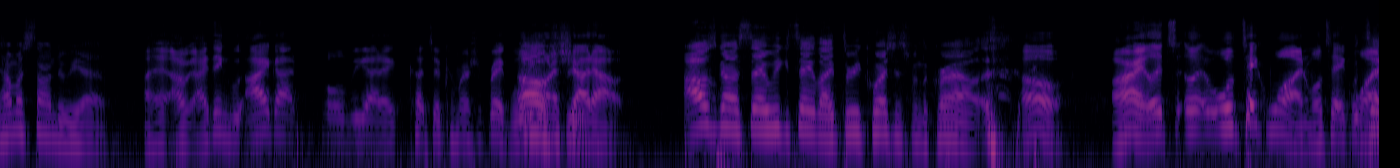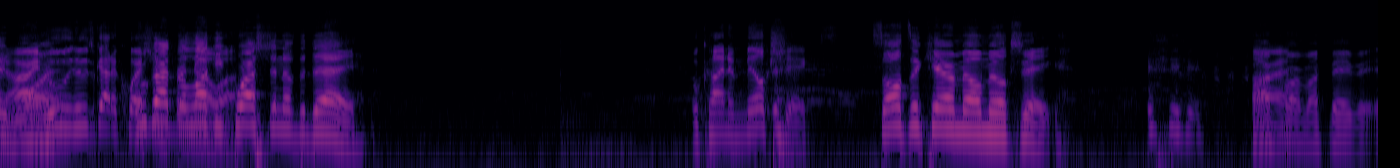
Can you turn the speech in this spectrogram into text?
how much time do we have? I, I, I think I got told we got to cut to a commercial break. What do Oh, you want to shout out? I was gonna say we could take like three questions from the crowd. Oh, all right. Let's uh, we'll take one. We'll take We'll one. take all right. one. Who, who's got a question? Who got the lucky Noah? question of the day? What kind of milkshakes? Salted caramel milkshake. By right. far my favorite.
